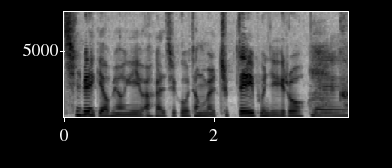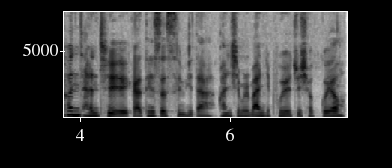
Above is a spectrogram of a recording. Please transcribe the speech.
700여 명이 와가지고 정말 축제의 분위기로 네. 큰 잔치가 됐었습니다. 관심을 많이 보여주셨고요.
